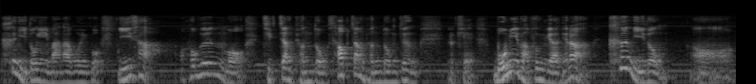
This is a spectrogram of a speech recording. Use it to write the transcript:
큰 이동이 많아 보이고 이사 혹은 뭐 직장 변동, 사업장 변동 등 이렇게 몸이 바쁜 게 아니라 큰 이동, 어,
